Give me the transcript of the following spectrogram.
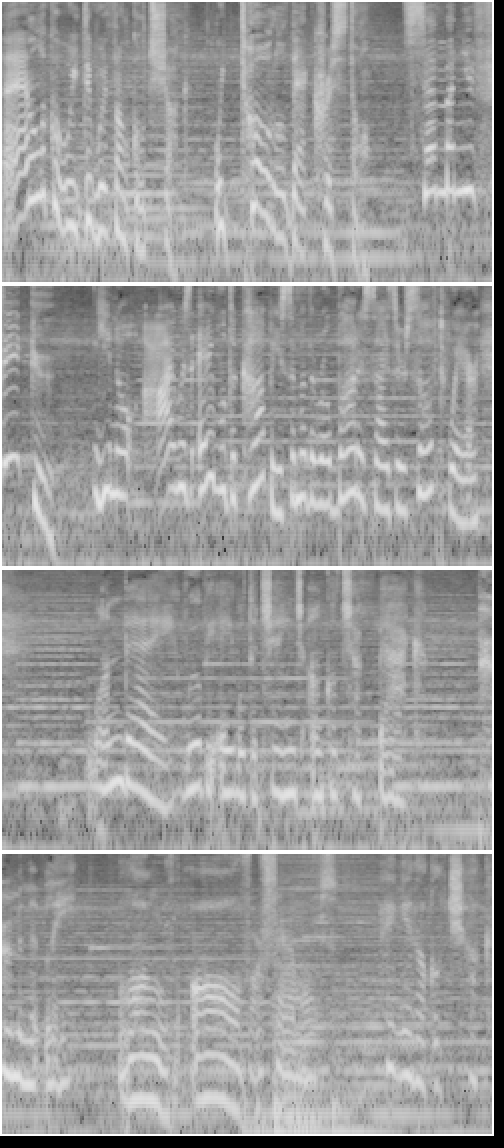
And look what we did with Uncle Chuck. We totaled that crystal. C'est magnifique! You know, I was able to copy some of the roboticizer software. One day, we'll be able to change Uncle Chuck back. Permanently. Along with all of our families. Hang in, Uncle Chuck.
